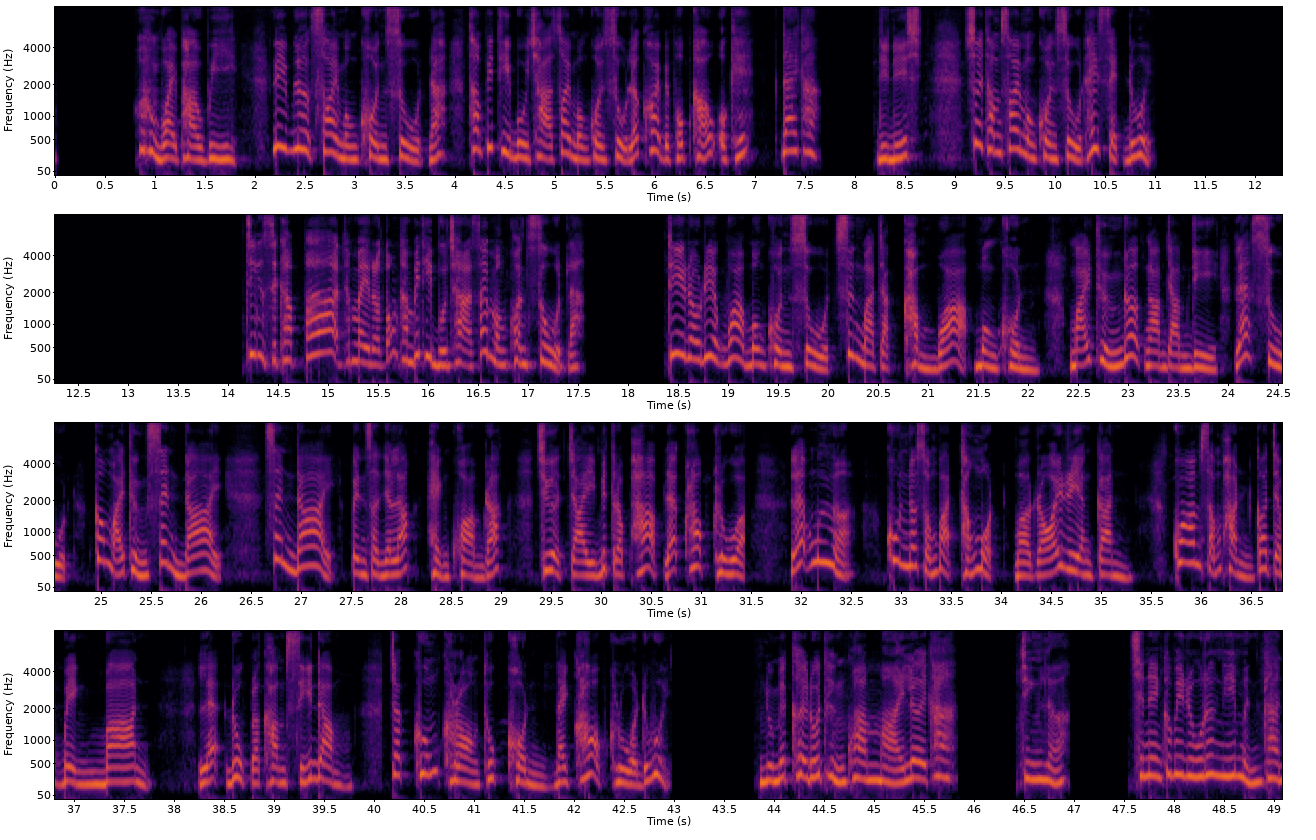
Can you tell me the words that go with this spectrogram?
ไหวพาวี รีบเลือกสร้อยมงคลสูตรนะทำพิธีบูชาสร้อยมงคลสูตรแล้วค่อยไปพบเขาโอเค ได้ค่ะ ดินิช ช่วยทำสร้อยมงคลสูตรให้เสร็จด้วย จริงสิคะป้าทำไมเราต้องทำพิธีบูชาสร้อยมงคลสูตรล่ะ ที่เราเรียกว่ามงคลสูตร ซึ่งมาจากคำว่า มงคล หมายถึงเลิกงามยามดี และสูตรก็หมายถึงเส้นได้ เส้นได้เป็นสัญลักษณ์แห่งความรัก เชื่อใจมิตรภาพและครอบครัว และเมื่อคุณสมบัติทั้งหมดมาร้อยเรียงกัน ความสัมพันธ์ก็จะเบ่งบาน และลูกประคำสีดำจะคุ้มครองทุกคนในครอบครัวด้วย หนูไม่เคยรู้ถึงความหมายเลยค่ะ จริงเหรอ ฉันเองก็ไม่รู้เรื่องนี้เหมือนกัน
